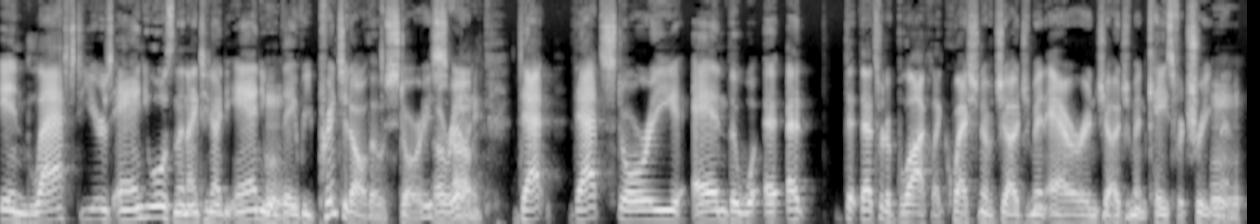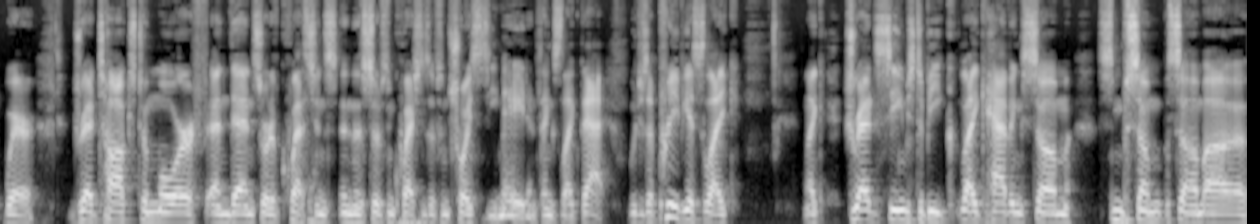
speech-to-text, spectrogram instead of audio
in last year's annuals, in the 1990 annual, Hmm. they reprinted all those stories. Oh, really? Um, that that story and the uh, uh, that, that sort of block, like question of judgment, error in judgment, case for treatment, Mm. where Dredd talks to Morph and then sort of questions, and there's sort of some questions of some choices he made and things like that, which is a previous like like Dredd seems to be like having some some some some uh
